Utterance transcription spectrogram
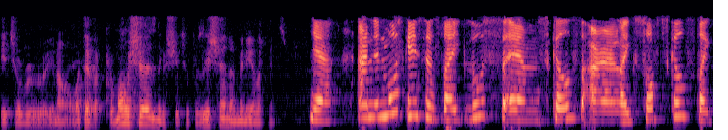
your, you know, whatever, promotions, negotiate your position, and many other things. Yeah, and in most cases, like those um, skills are like soft skills, like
